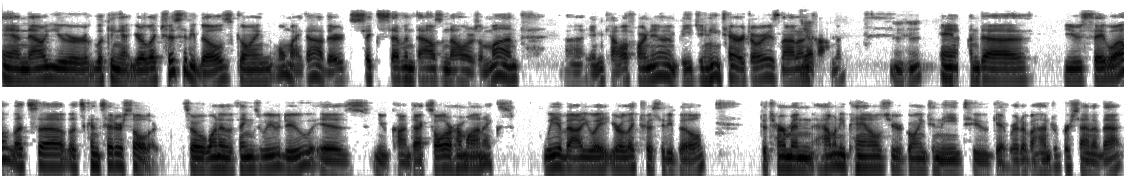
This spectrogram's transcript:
And now you're looking at your electricity bills going, oh my God, they're six, $7,000 a month uh, in California and PG&E territory is not yep. uncommon. Mm-hmm. And uh, you say, well, let's uh, let's consider solar. So one of the things we would do is you contact Solar Harmonics. We evaluate your electricity bill, determine how many panels you're going to need to get rid of 100% of that.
